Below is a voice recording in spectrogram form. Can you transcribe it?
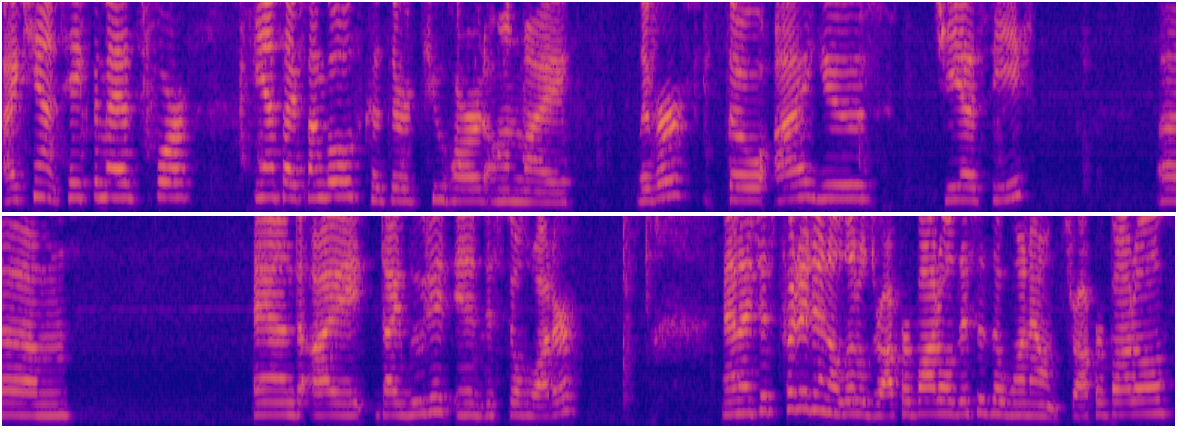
I can't take the meds for the antifungals because they're too hard on my liver. So I use GSE. Um, and I dilute it in distilled water. And I just put it in a little dropper bottle. This is a one ounce dropper bottle.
